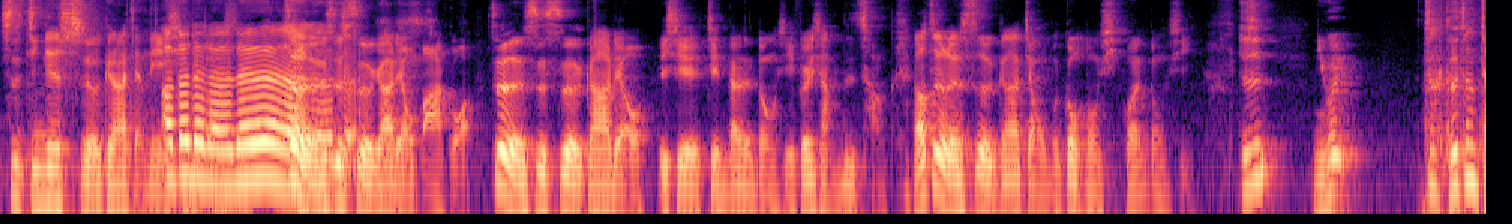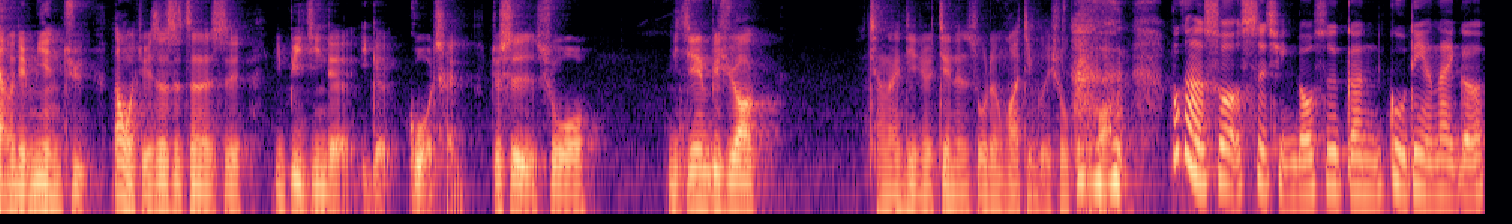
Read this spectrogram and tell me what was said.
是今天适合跟他讲内心哦对对的东西对对对这个人是适合跟他聊八卦，这个人是适合跟他聊一些简单的东西，分享日常，然后这个人适合跟他讲我们共同喜欢的东西，就是你会。这可是这样讲有点面具，但我觉得这是真的是你必经的一个过程，就是说，你今天必须要讲难听点，就见人说人话，见鬼说鬼话。不可能所有事情都是跟固定的那个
